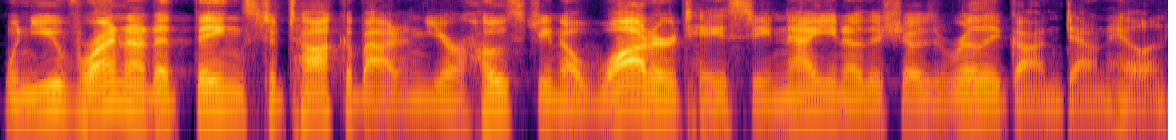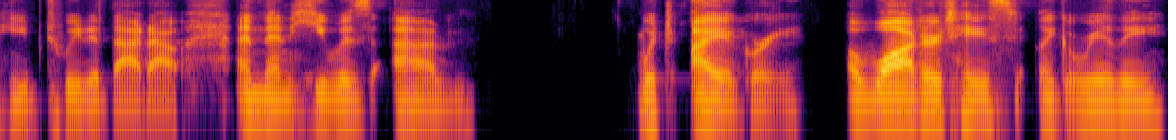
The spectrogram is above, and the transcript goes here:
when you've run out of things to talk about and you're hosting a water tasting, now you know the show's really gone downhill. And he tweeted that out. And then he was, um, which I agree, a water taste, like really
